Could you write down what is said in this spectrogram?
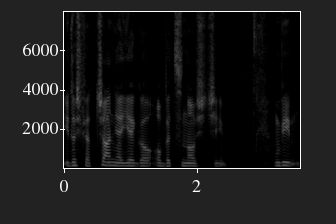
i doświadczania Jego obecności. Mówi,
